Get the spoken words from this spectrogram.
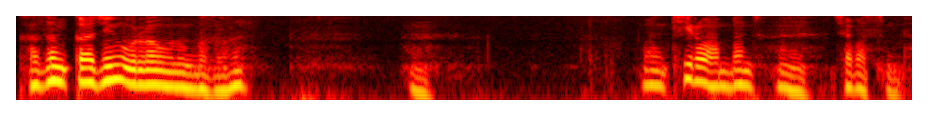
가슴까지 올라오는 것을 어, 한 키로 한번 예, 재봤습니다.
